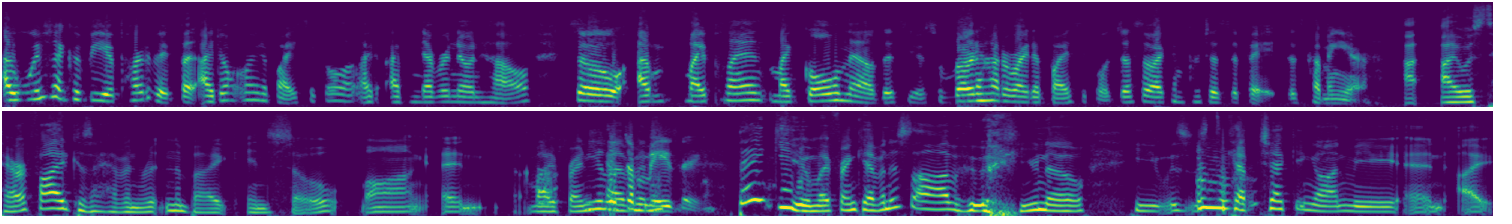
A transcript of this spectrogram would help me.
i wish i could be a part of it but i don't ride a bicycle I, have never known how so um, my plan my goal now this year is to learn how to ride a bicycle just so i can participate this coming year i, I was terrified because i haven't ridden a bike in so long and my oh, friend you Kevin, look amazing thank you my friend kevin Asav, who you know he was just mm-hmm. kept checking on me and i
